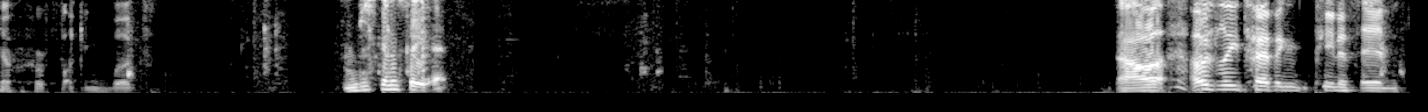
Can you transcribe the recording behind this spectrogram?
it. we're fucking books. I'm just gonna say it. Oh, I was literally typing penis in.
